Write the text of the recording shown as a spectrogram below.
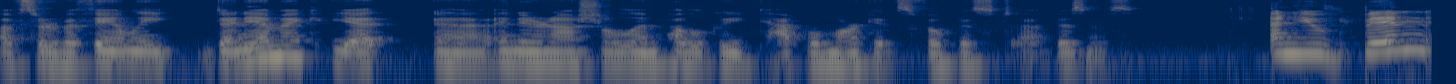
of sort of a family dynamic yet uh, an international and publicly capital markets focused uh, business. And you've been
